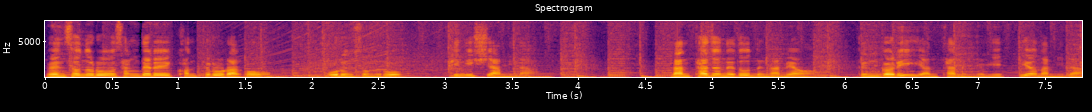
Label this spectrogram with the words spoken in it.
왼손으로 상대를 컨트롤하고 오른손으로 피니시합니다. 난타전에도 능하며 근거리 연타 능력이 뛰어납니다.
